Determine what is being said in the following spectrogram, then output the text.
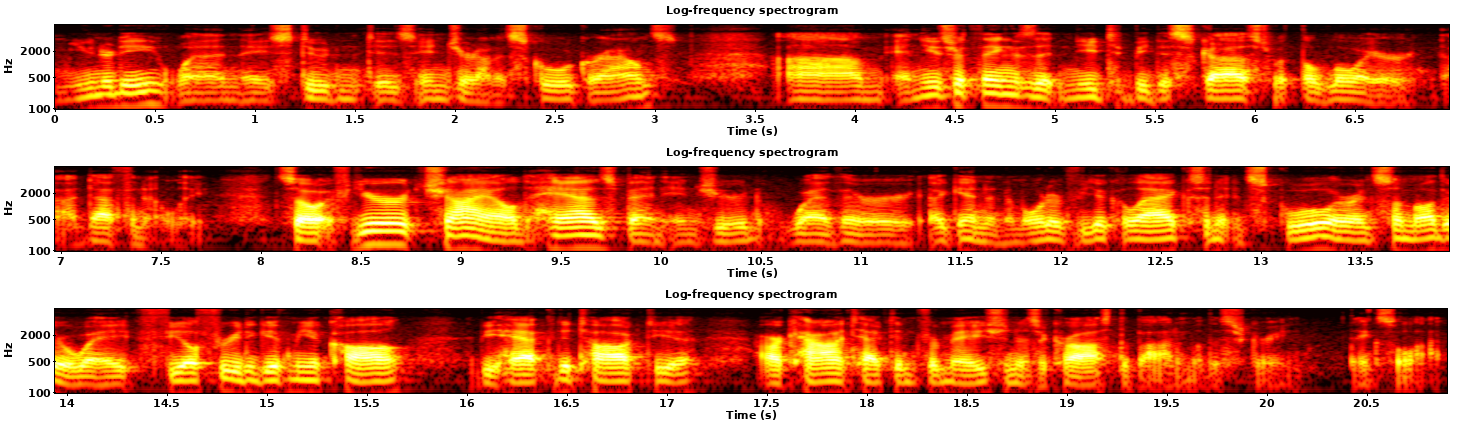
immunity when a student is injured on a school grounds. Um, and these are things that need to be discussed with the lawyer, uh, definitely. So if your child has been injured, whether, again, in a motor vehicle accident, at school, or in some other way, feel free to give me a call. I'd be happy to talk to you. Our contact information is across the bottom of the screen. Thanks a lot.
